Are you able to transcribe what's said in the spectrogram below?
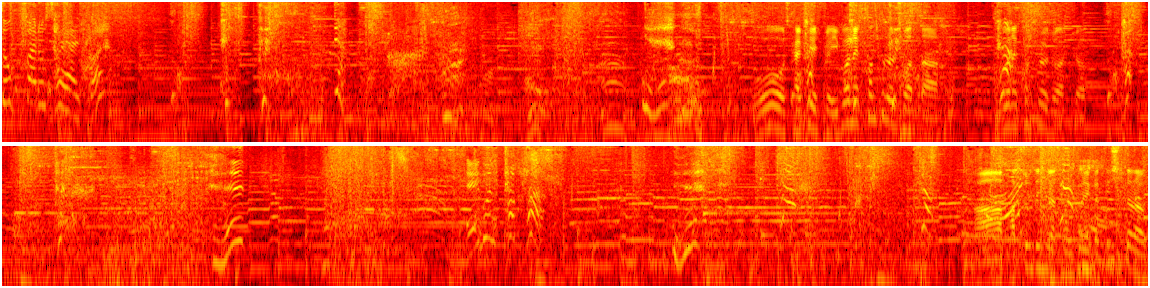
똑바로 서야 할걸 오, 잘 피했어. 이번에 컨트롤 좋았다. 이번에 컨트롤 좋았어. 애군 타파 아, 밥좀 드시면 장소니까 뜨시더라고.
